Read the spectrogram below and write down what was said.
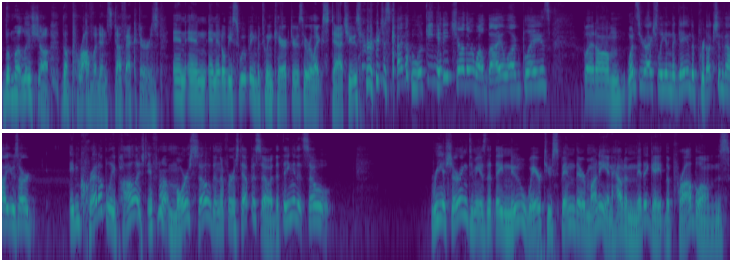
the militia, the Providence defectors, and and and it'll be swooping between characters who are like statues who are just kind of looking at each other while dialogue plays. But um, once you're actually in the game, the production values are incredibly polished, if not more so than the first episode. The thing that's so reassuring to me is that they knew where to spend their money and how to mitigate the problems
